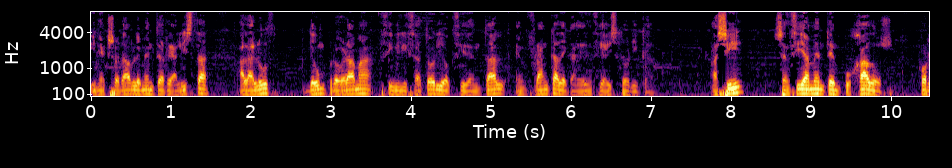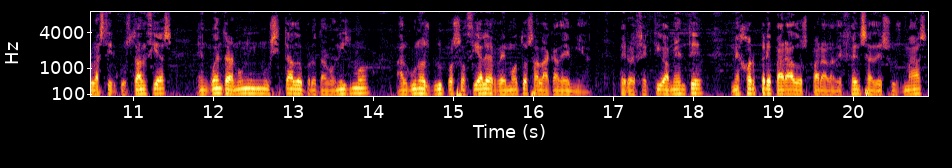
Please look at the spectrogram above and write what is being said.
inexorablemente realista a la luz de un programa civilizatorio occidental en franca decadencia histórica. Así, sencillamente empujados por las circunstancias, encuentran un inusitado protagonismo algunos grupos sociales remotos a la academia, pero efectivamente mejor preparados para la defensa de sus más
